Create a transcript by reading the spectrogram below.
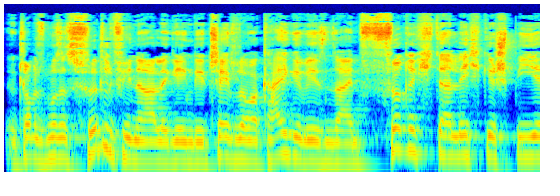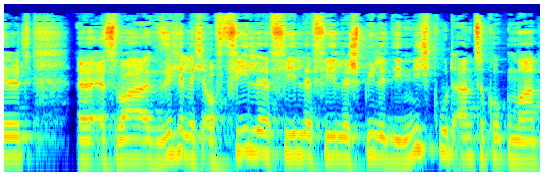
ich glaube, es muss das Viertelfinale gegen die Tschechoslowakei gewesen sein, fürchterlich gespielt. Äh, es war sicherlich auch viele, viele, viele Spiele, die nicht gut anzugucken waren.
